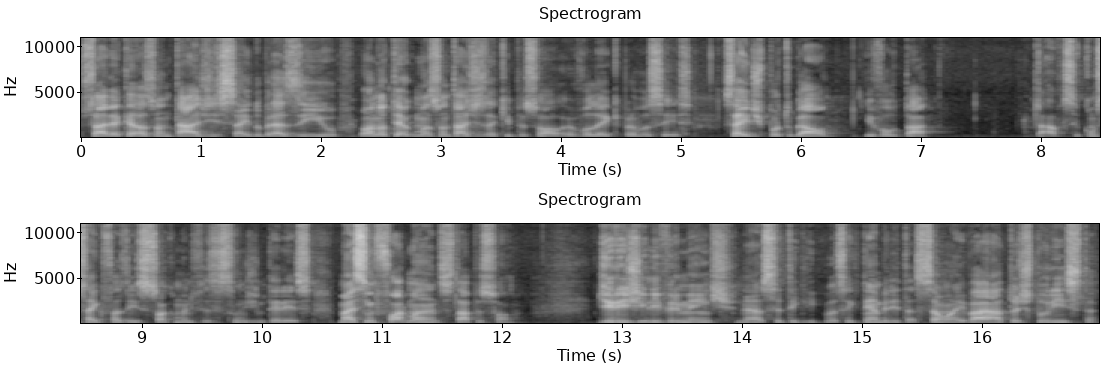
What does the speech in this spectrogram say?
sabe aquelas vantagens de sair do Brasil? Eu anotei algumas vantagens aqui, pessoal. Eu vou ler aqui para vocês. Sair de Portugal e voltar. Tá? Você consegue fazer isso só com manifestação de interesse. Mas se informa antes, tá, pessoal? Dirigir livremente, né? Você, tem você que tem habilitação aí, vai, ah, tô de turista.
